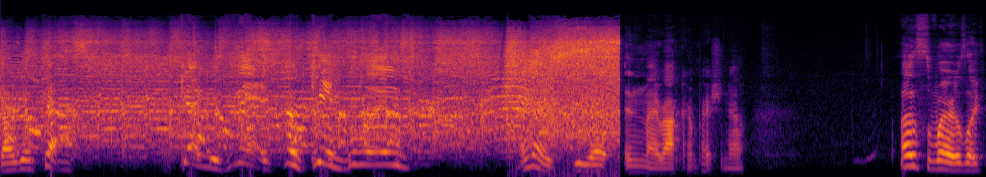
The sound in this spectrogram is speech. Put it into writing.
Gotta go fast. Gotta go fast. Okay, boys. I'm gonna do that in my rocker impression now. I swear, it's like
